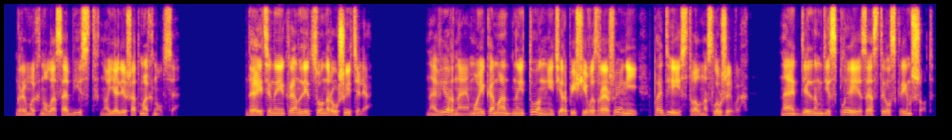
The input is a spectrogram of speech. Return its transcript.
— громыхнул особист, но я лишь отмахнулся. «Дайте на экран лицо нарушителя». Наверное, мой командный тон, не терпящий возражений, подействовал на служивых. На отдельном дисплее застыл скриншот.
